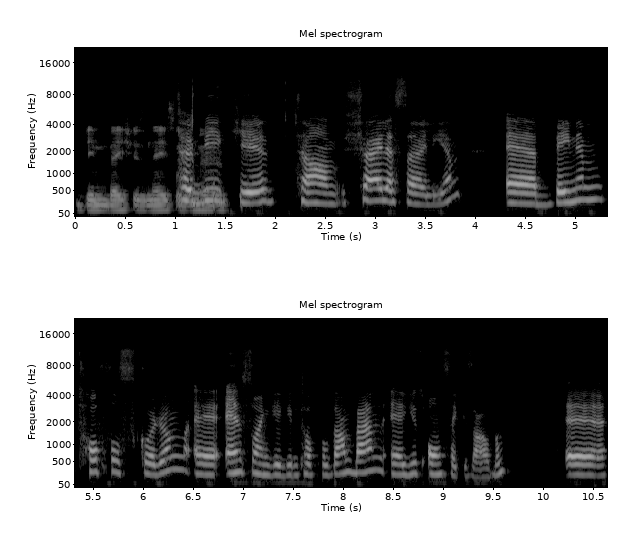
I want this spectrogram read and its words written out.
1500 neyse. Tabii bilmiyorum. ki. Tamam. Şöyle söyleyeyim. Ee, benim TOEFL skorum e, en son girdiğim TOEFL'dan ben e, 118 aldım. E,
